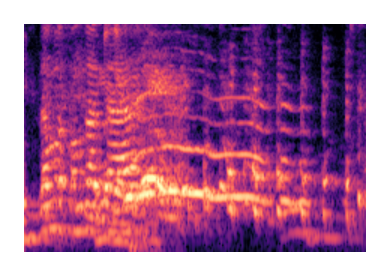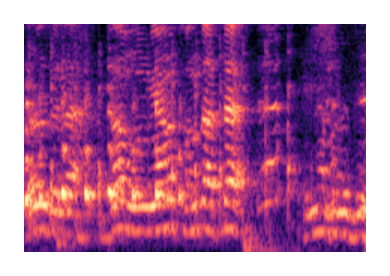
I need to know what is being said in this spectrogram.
இதாம்மா சொந்த அத்தை உண்மையான சொந்த அத்தை என்ன பண்ணுது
